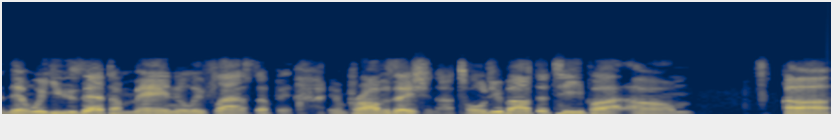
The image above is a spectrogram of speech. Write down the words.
and then we use that to manually fly stuff in improvisation. I told you about the teapot. Um, uh,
